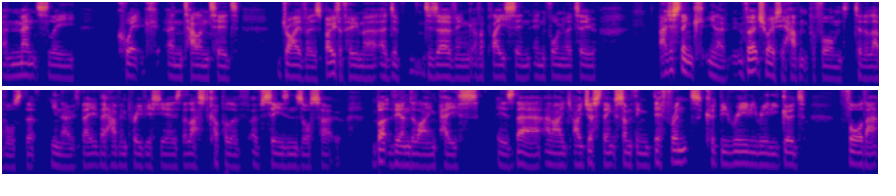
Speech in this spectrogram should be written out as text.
immensely quick and talented drivers, both of whom are, are de- deserving of a place in, in Formula Two. I just think you know Virtuosi haven't performed to the levels that you know they they have in previous years, the last couple of of seasons or so, but the underlying pace is there, and I I just think something different could be really really good for that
